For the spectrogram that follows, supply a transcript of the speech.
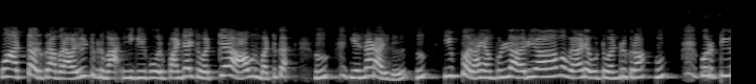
உன் அட்டை இருக்கிறா அப்புறம் அவளை இழுத்துக்கிட்டு வா. இன்னைக்கு ஒரு பஞ்சாயத்து வச்சே ஆகணும் பட்டுக்க ம்? என்னடா இது? ம்? இப்போதான் என் பிள்ளை அறியாமல் வேலையை விட்டு வந்துருக்குறான். ம்? ஒரு டீ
